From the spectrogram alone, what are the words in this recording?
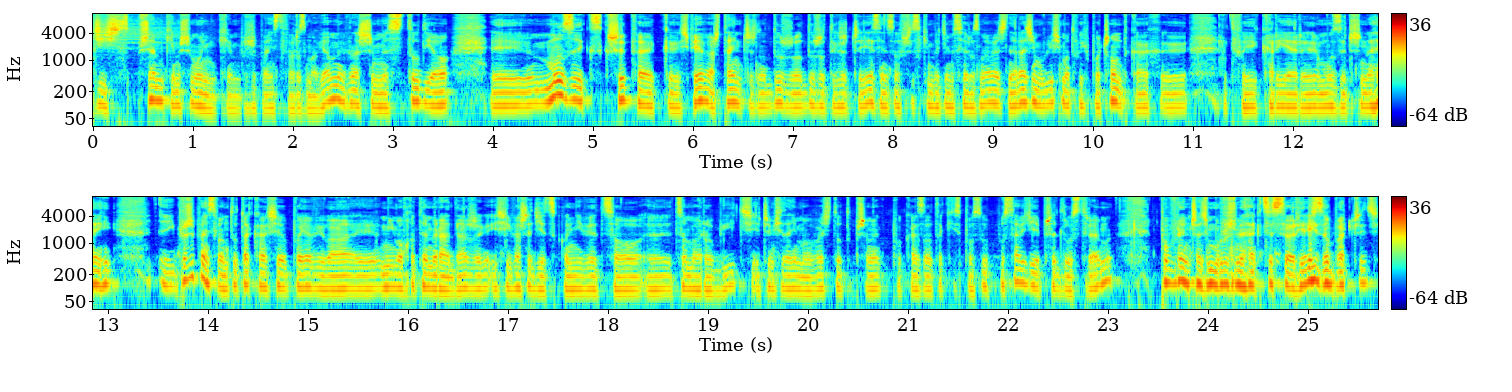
Dziś z Przemkiem Szymonikiem, proszę Państwa, rozmawiamy w naszym studio. Y, muzyk, skrzypek, y, śpiewasz, tańczysz, no dużo, dużo tych rzeczy jest, więc o wszystkim będziemy sobie rozmawiać. Na razie mówiliśmy o Twoich początkach, y, Twojej kariery muzycznej. I proszę Państwa, tu taka się pojawiła y, mimochodem rada, że jeśli Wasze dziecko nie wie, co, y, co ma robić, czym się zajmować, to tu Przemek pokazał taki sposób, postawić je przed lustrem, powręczać mu różne akcesoria i zobaczyć,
